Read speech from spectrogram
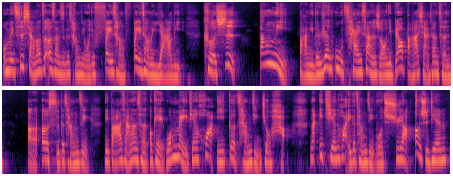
我每次想到这二三十个场景，我就非常非常的压力。可是。当你把你的任务拆散的时候，你不要把它想象成呃二十个场景，你把它想象成 OK，我每天画一个场景就好。那一天画一个场景，我需要二十天。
